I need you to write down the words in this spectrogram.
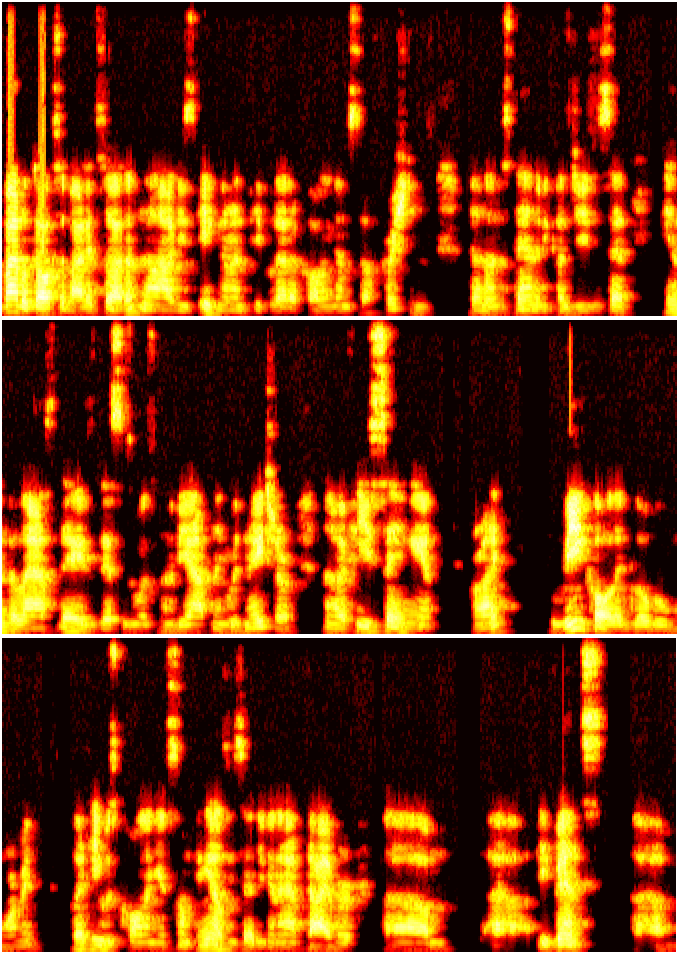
The Bible talks about it, so I don't know how these ignorant people that are calling themselves Christians don't understand it because Jesus said, in the last days, this is what's going to be happening with nature. Now, if he's saying it, right, we call it global warming, but he was calling it something else. He said you're going to have diver um, uh, events. Uh,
